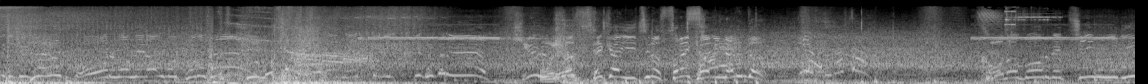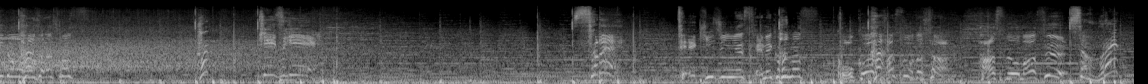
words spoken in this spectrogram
杉君ボールを狙うも届かない突き刺さる俺は世界一のストライカーになるんだこのゴールでチームにリードをもたらします。敵陣へ攻め込みます。ここはパスを出した。パスを回す。それ。翼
